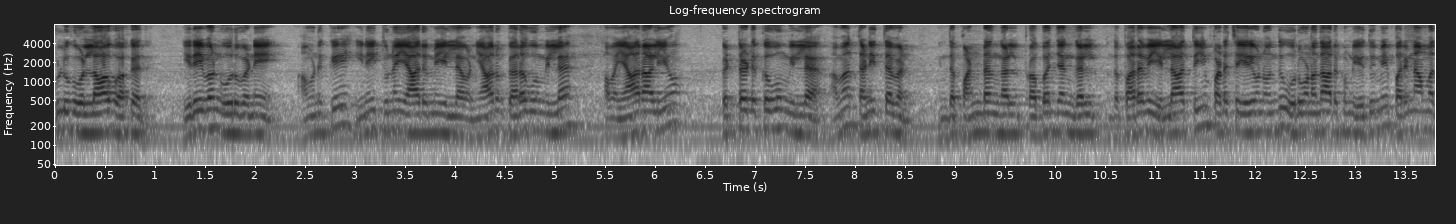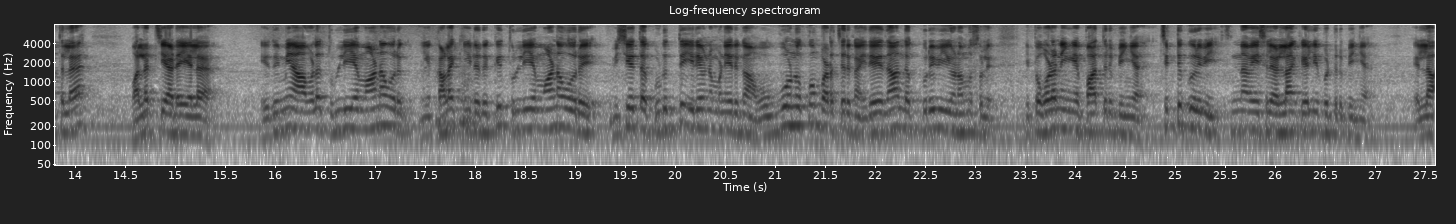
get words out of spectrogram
குழுகு ஒல்லாஹு அகது. இறைவன் ஒருவனே. அவனுக்கு இணை துணை யாருமே இல்லை. அவன் யாரும் பெறவும் இல்லை. அவன் யாராலையும் பெற்றெடுக்கவும் இல்லை. அவன் தனித்தவன். இந்த பண்டங்கள் பிரபஞ்சங்கள் இந்த பறவை எல்லாத்தையும் படைச்ச இறைவன் வந்து ஒருவனாக தான் இருக்க முடியும். எதுவுமே பரிணாமத்தில் வளர்ச்சி அடையலை. எதுவுமே அவளை துல்லியமான ஒரு கலக்கீடு இருக்குது துல்லியமான ஒரு விஷயத்தை கொடுத்து இறைவன் பண்ணியிருக்கான். ஒவ்வொன்றுக்கும் படைச்சிருக்கான். இதே தான் அந்த குருவி குணமும் சொல்லி. இப்போ கூட நீங்கள் பார்த்துருப்பீங்க. சிட்டுக்குருவி சின்ன வயசில் எல்லாம் கேள்விப்பட்டிருப்பீங்க. எல்லா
